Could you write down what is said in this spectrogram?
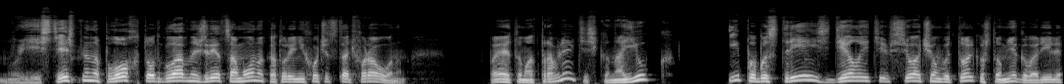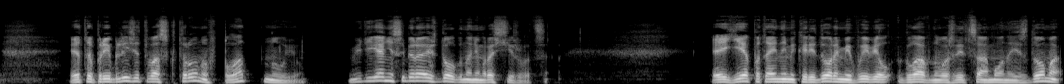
Ну, естественно, плох тот главный жрец Амона, который не хочет стать фараоном. Поэтому отправляйтесь-ка на юг и побыстрее сделайте все, о чем вы только что мне говорили. Это приблизит вас к трону вплотную. Ведь я не собираюсь долго на нем рассиживаться. Эйе по тайными коридорами вывел главного жреца Амона из дома.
